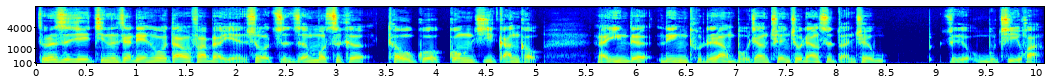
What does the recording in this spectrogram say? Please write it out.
泽伦斯基今天在联合国大会发表演说，指责莫斯科透过攻击港口来赢得领土的让步，将全球粮食短缺物这个武器化。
